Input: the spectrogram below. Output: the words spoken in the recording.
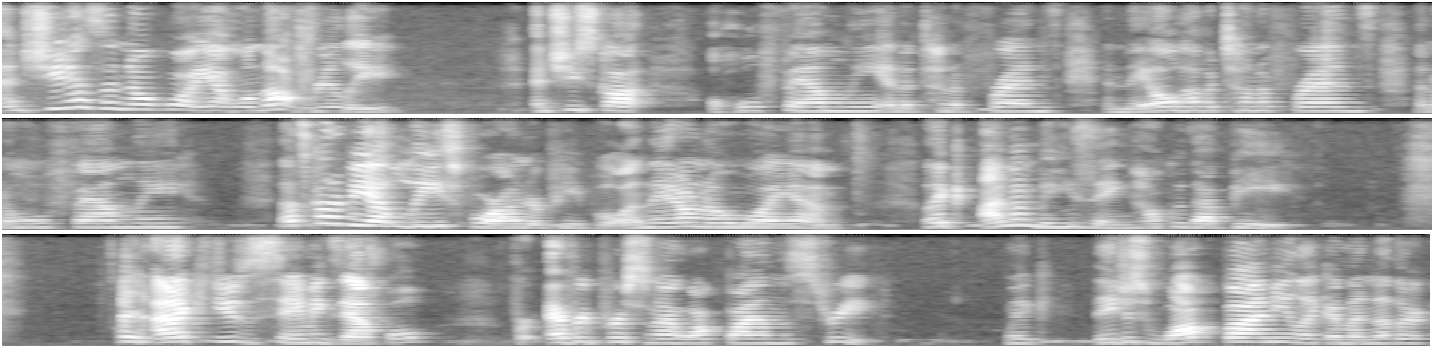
and she doesn't know who I am. Well, not really. And she's got a whole family and a ton of friends, and they all have a ton of friends and a whole family. That's got to be at least 400 people, and they don't know who I am. Like, I'm amazing. How could that be? And I could use the same example for every person I walk by on the street. Like, they just walk by me like I'm another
